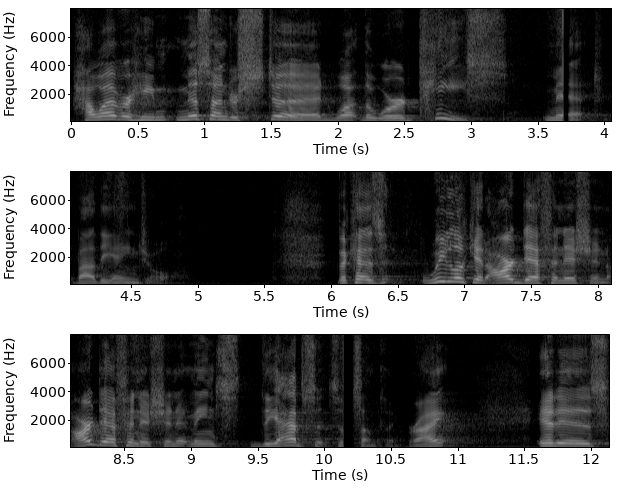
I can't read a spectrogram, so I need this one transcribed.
However, he misunderstood what the word peace meant by the angel. Because we look at our definition. Our definition, it means the absence of something, right? It is,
